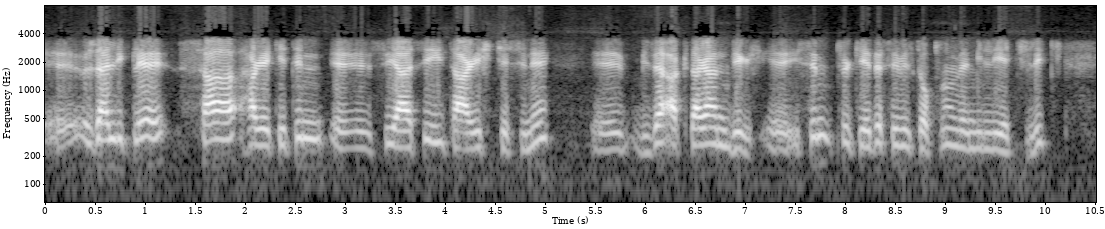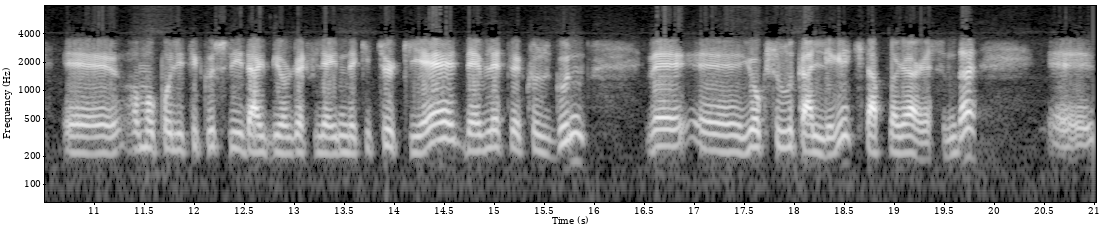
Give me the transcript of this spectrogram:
e, özellikle sağ hareketin e, siyasi tarihçesini e, bize aktaran bir e, isim. Türkiye'de sivil toplum ve milliyetçilik, e, Homo Politicus lider biyografilerindeki Türkiye, Devlet ve Kuzgun ve e, Yoksulluk Halleri kitapları arasında. E,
